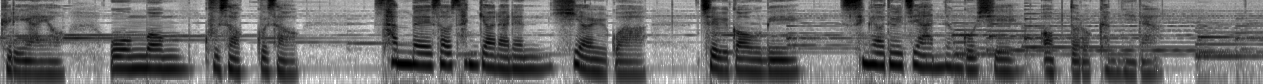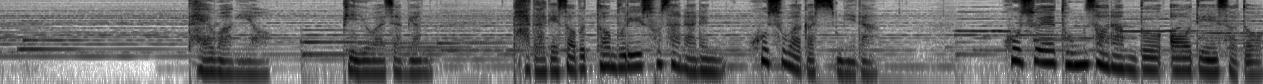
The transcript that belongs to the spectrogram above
그리하여 온몸 구석구석 삼매에서 생겨나는 희열과 즐거움이 스며들지 않는 곳이 없도록 합니다. 대왕이여 비유하자면 바닥에서부터 물이 솟아나는 호수와 같습니다. 호수의 동서남부 어디에서도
